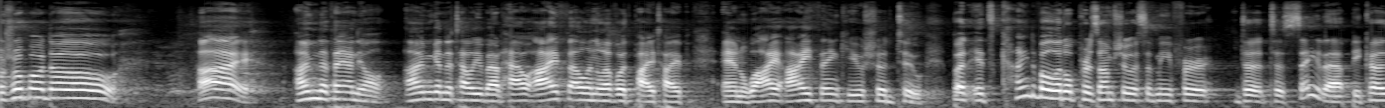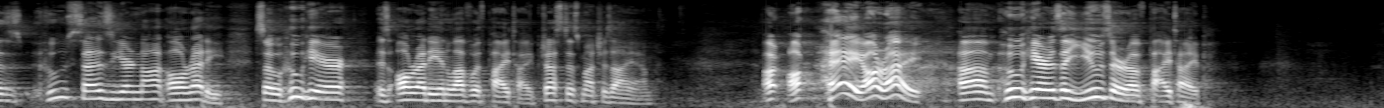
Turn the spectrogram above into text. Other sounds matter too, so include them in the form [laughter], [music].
Bonjour Bordeaux! Hi, I'm Nathaniel. I'm going to tell you about how I fell in love with PyType and why I think you should too. But it's kind of a little presumptuous of me for to, to say that because who says you're not already? So who here is already in love with PyType just as much as I am? Uh, uh, hey, all right. Um, who here is a user of PyType?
